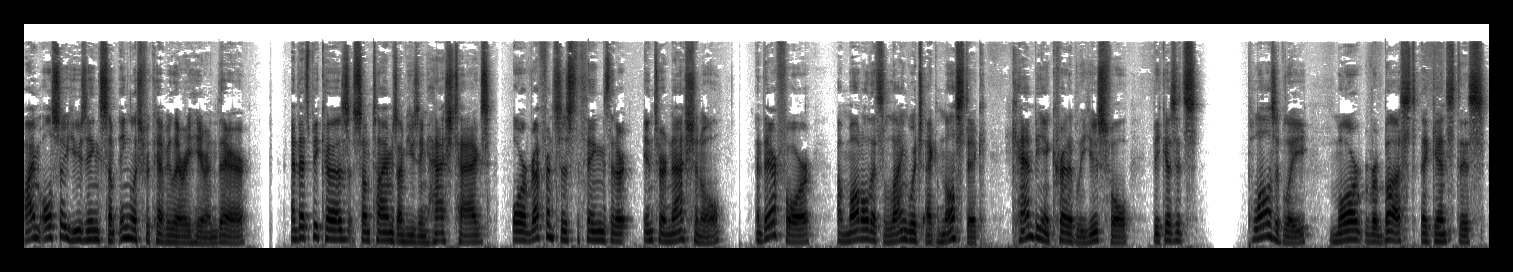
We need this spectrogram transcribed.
I'm also using some English vocabulary here and there. And that's because sometimes I'm using hashtags or references to things that are international, and therefore a model that's language agnostic can be incredibly useful because it's plausibly more robust against this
